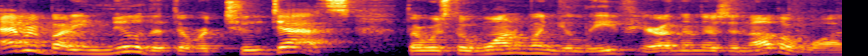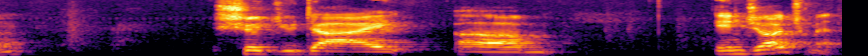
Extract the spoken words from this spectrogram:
Everybody knew that there were two deaths. There was the one when you leave here, and then there's another one. Should you die um, in judgment?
